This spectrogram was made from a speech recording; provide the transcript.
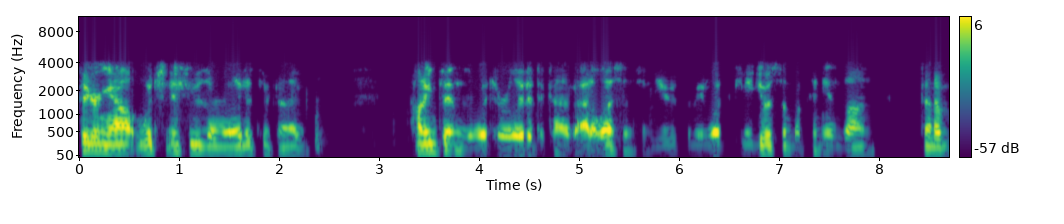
figuring out which issues are related to kind of Huntington's and which are related to kind of adolescence and youth? I mean, what can you give us some opinions on kind of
